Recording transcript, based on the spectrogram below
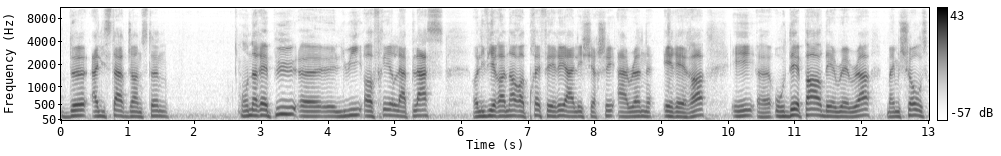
de Alistair Johnston, on aurait pu euh, lui offrir la place. Olivier Renard a préféré aller chercher Aaron Herrera. Et euh, au départ d'Herrera, même chose,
